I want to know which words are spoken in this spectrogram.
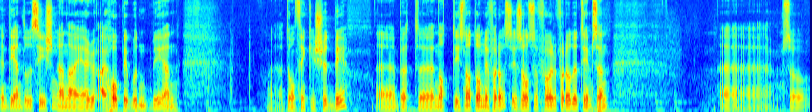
at the end of the season, and I I, I hope it wouldn't be, and I don't think it should be. Uh, but uh, not it's not only for us; it's also for for other teams, and uh, so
